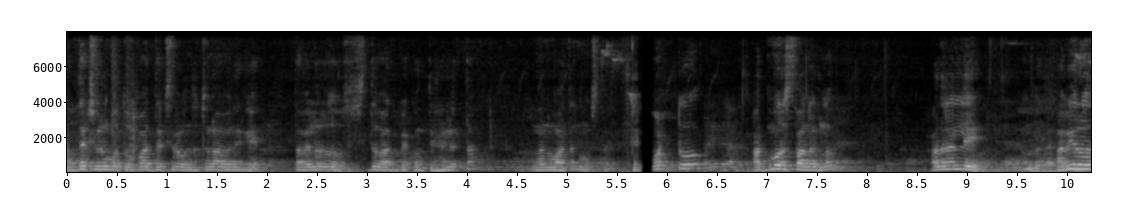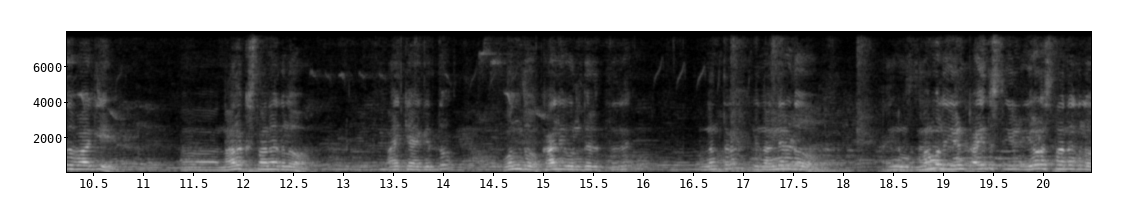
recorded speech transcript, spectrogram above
ಅಧ್ಯಕ್ಷರು ಮತ್ತು ಉಪಾಧ್ಯಕ್ಷರ ಒಂದು ಚುನಾವಣೆಗೆ ತಾವೆಲ್ಲರೂ ಸಿದ್ಧವಾಗಬೇಕು ಅಂತ ಹೇಳುತ್ತಾ ನನ್ನ ಮಾತನ್ನು ಮುಗಿಸ್ತಾ ಇದ್ದೀನಿ. ಒಟ್ಟು ಹದಿಮೂರು ಸ್ಥಾನಗಳು. ಅದರಲ್ಲಿ ಅವಿರೋಧವಾಗಿ ನಾಲ್ಕು ಸ್ಥಾನಗಳು ಆಯ್ಕೆಯಾಗಿದ್ದು, ಒಂದು ಖಾಲಿ ಉಳಿದಿರುತ್ತದೆ. ನಂತರ ಇನ್ನು ಹನ್ನೆರಡು ಮಾಮೂಲಿ ಎಂಟು, ಐದು ಏಳು ಸ್ಥಾನಗಳು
